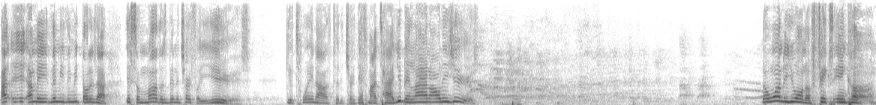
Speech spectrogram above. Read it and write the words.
I, I- I mean, let me, let me throw this out. It's some mothers been in church for years. Give $20 to the church. That's my tithe. You've been lying all these years. No wonder you on a fixed income.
